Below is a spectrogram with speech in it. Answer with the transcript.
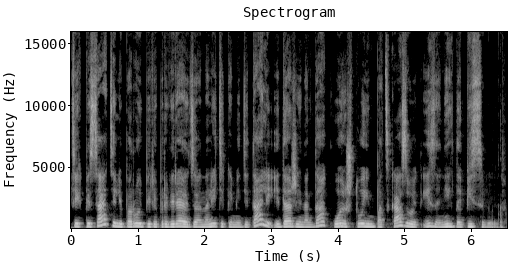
тех писатели порой перепроверяют за аналитиками детали и даже иногда кое-что им подсказывают и за них дописывают.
